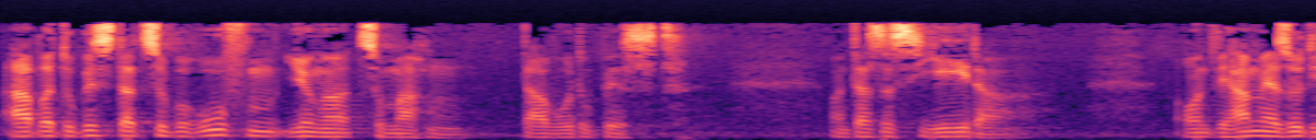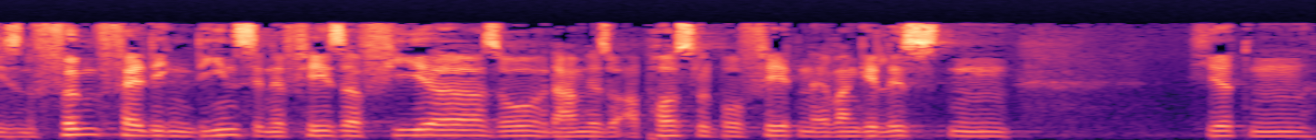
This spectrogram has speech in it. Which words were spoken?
Aber du bist dazu berufen, Jünger zu machen, da wo du bist. Und das ist jeder. Und wir haben ja so diesen fünffältigen Dienst in Epheser 4, so, da haben wir so Apostel, Propheten, Evangelisten, Hirten,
